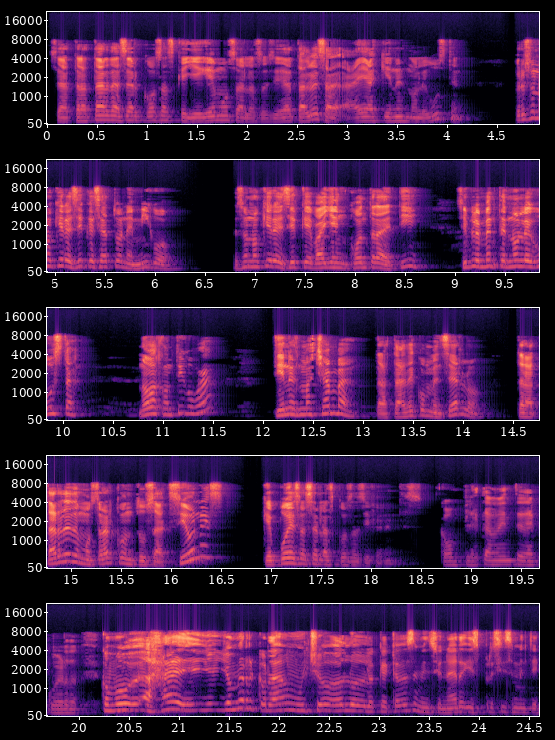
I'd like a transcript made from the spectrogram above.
O sea, tratar de hacer cosas que lleguemos a la sociedad. Tal vez a, a quienes no le gusten. Pero eso no quiere decir que sea tu enemigo. Eso no quiere decir que vaya en contra de ti. Simplemente no le gusta. No va contigo, va. Tienes más chamba. Tratar de convencerlo. Tratar de demostrar con tus acciones que puedes hacer las cosas diferentes. Completamente de acuerdo. Como, ajá, yo, yo me recordaba mucho lo, lo que acabas de mencionar, es precisamente,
